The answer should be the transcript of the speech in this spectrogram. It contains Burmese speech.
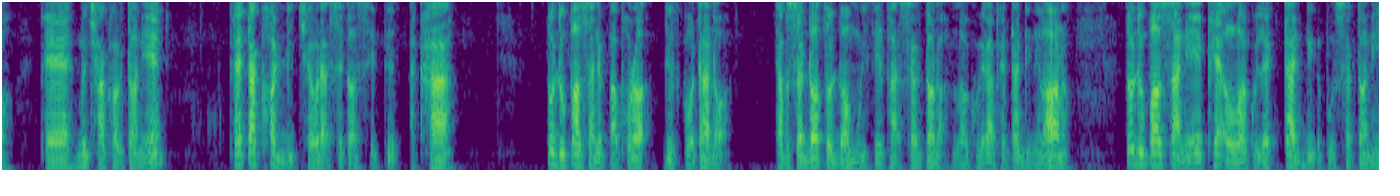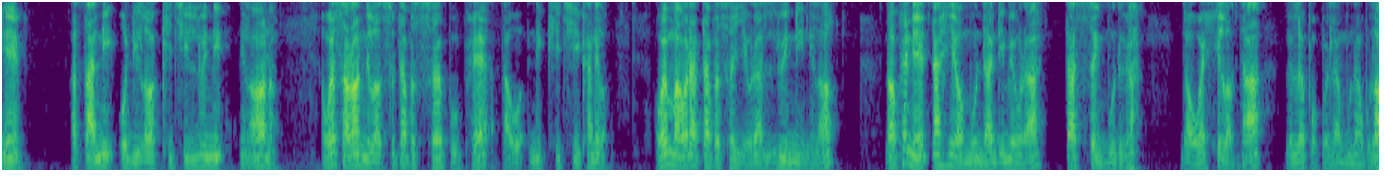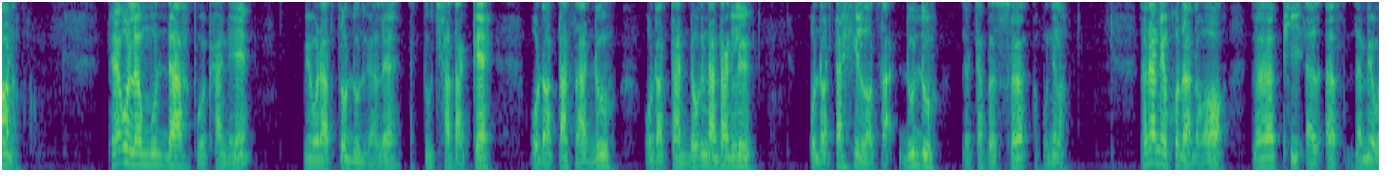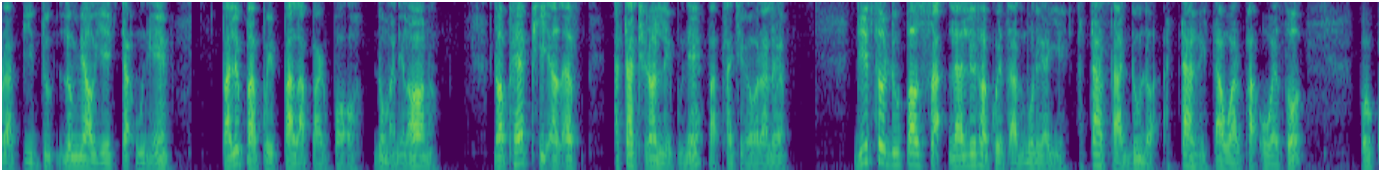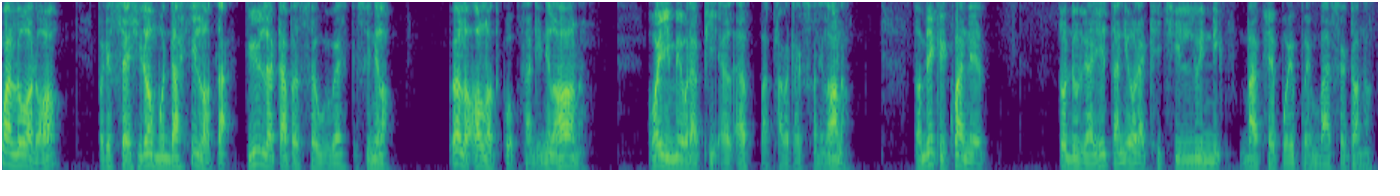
ဖဲမှုချခေါ်တော့နေဖဲတာခေါ်ဒီချေဝဒစစ်ကောင်စစ်တူအခါတူဒူပေါ့ဆန်နေပါဖော်ဒီကိုတာတော့တပ်ပစတော့တူတော့မူသေးဖက်ဆက်တော့လော်ကူရဖဲတတ်ဒီနေလားနော်တူဒူပေါ့ဆန်နေဖဲအလော်ကူလေတတ်ဒီအပူဆက်တော့နေအတန်နီအိုဒီလောခီချီလွနိနေလားနော် အဝဲစာရနီလစုတပစပူဖဲအတအနိခိချီခနေလအဝဲမဝရတပစယူရလွိနိနေလတော့ဖဲနေတဟေအမွန်ဒါဒီမေဝရတစိတ်မူတကတော့ဝဲဟေလတာလလပပလာမူနာဘူးလားနော်ဖဲအိုလမူဒါပူခနေမေဝရတုတ်ဒုတကလည်းအတူချတာကဲအိုတော့တသဒူအိုတော့တဒုကနာတကလူအိုတော့တဟေလတာဒူဒူလတပစအပူနေလား လက်ရနေခေါ်တာတော့လဲ PLF လက်မြေဝရပြည်သူလွတ်မြောက်ရေးတပ်ဦးနေဘာလူပါပွေပါလာပါပေါ်ဒုမနီလောနော်တော့ဖဲ PLF အတထရလေပူနေပါဖလိုက်ချေကဝရလဲဒီသုဒူပေါဆလာလူထကွေတာမူရကကြီးအတသာဒူတော့အတရီတဝါဖာအိုဝဲတော့ပကွာလောတော့ပကဆေဟီရမွန်ဒါဟီလောတာဒီလတာပဆဝဝဲတစင်းနေလောဘယ်လောအလော့ကိုတာဒီနေလောနော် အဝိမေဝရ PLF ပါဖလာတက်ဆွန်နီလောနော်တော့မြေကေကွနဲ့တိုဒူဂါယတန်ယောရခိချီလွိနိဘာဖဲပွဲပွဲဘာဆက်တော့နော်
